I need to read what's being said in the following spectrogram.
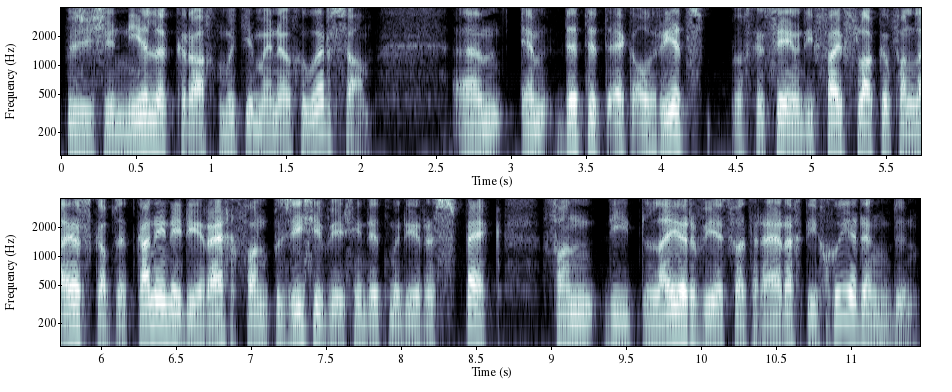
posisionele krag moet jy my nou gehoorsaam. Ehm um, dit het ek alreeds gesê met die vyf vlakke van leierskap. Dit kan nie net die reg van posisie wees nie, dit moet die respek van die leier wees wat regtig die goeie ding doen.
